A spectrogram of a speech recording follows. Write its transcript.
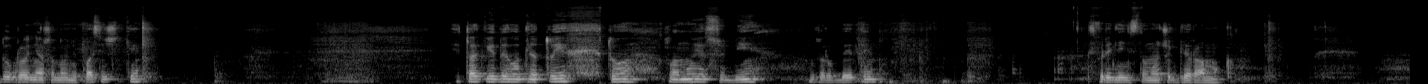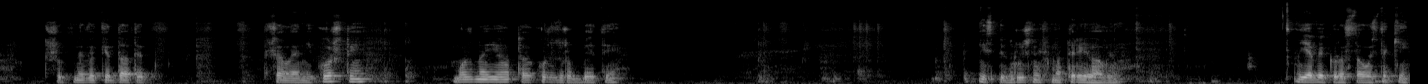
Доброго дня, шановні пасічники. І так відео для тих, хто планує собі зробити сверлінь станочок для рамок. Щоб не викидати шалені кошти, можна його також зробити із підручних матеріалів. Я використав ось такі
